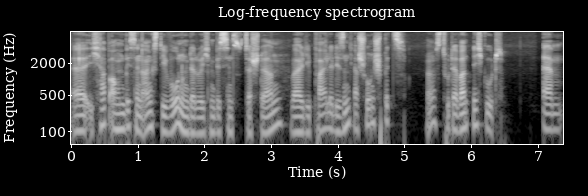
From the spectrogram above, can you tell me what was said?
Äh, ich habe auch ein bisschen Angst, die Wohnung dadurch ein bisschen zu zerstören, weil die Pfeile, die sind ja schon spitz. Ja, es tut der Wand nicht gut. Ähm,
